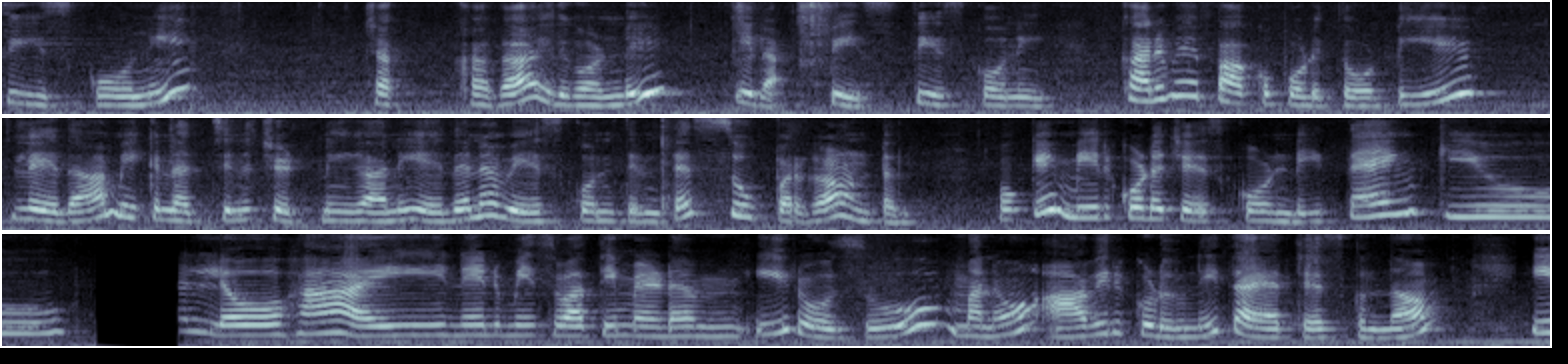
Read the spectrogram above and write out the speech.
తీసుకొని చక్కగా ఇదిగోండి ఇలా పీస్ తీసుకొని కరివేపాకు పొడితోటి లేదా మీకు నచ్చిన చట్నీ కానీ ఏదైనా వేసుకొని తింటే సూపర్గా ఉంటుంది. ఓకే మీరు కూడా చేసుకోండి. Thank you. Hello hi. నేను మీ స్వాతి మేడం. ఈరోజు మనం ఆవిరి కుడుముని తయారు చేసుకుందాం. ఈ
